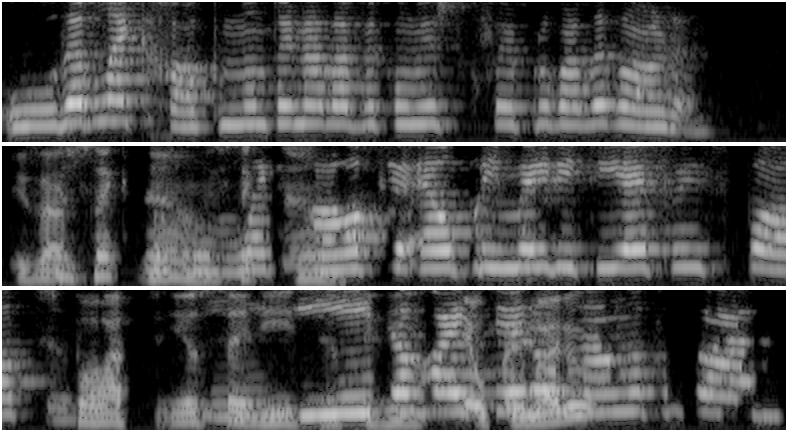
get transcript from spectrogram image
O da BlackRock não tem nada a ver com este que foi aprovado agora. Exato. Eu sei que não. Porque o BlackRock é o primeiro ETF em spot. Spot, eu sei disso. E então vai é ser primeiro... ou não aprovado.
